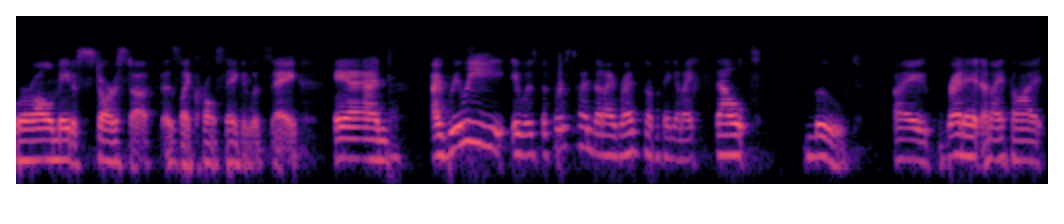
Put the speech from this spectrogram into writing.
We're all made of star stuff, as like Carl Sagan would say. And I really, it was the first time that I read something and I felt moved. I read it and I thought,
